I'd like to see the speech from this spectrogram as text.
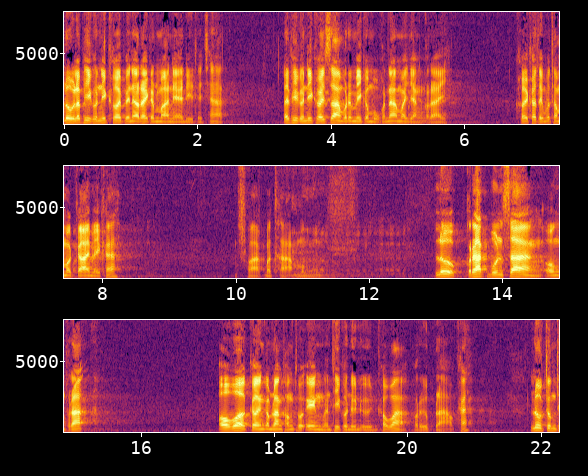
ลูกและพี่คนนี้เคยเป็นอะไรกันมาในอดีตชาติ และพี่คนนี้เคยสร้างบารมีกับหมู่คณะมาอย่างไร เคยเข้าถึงพระธรรมกายไหมคะ ฝากมาถามมึง ลูกรักบุญสร้างองค์พระ โอเวอร์เกินกำลังของตัวเองเหมือนที่คนอื่น ๆ เขาว่าหรือเปล่าคะ ลูกทุ่มเท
